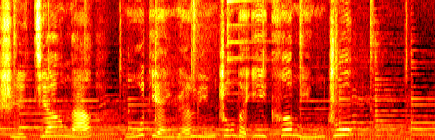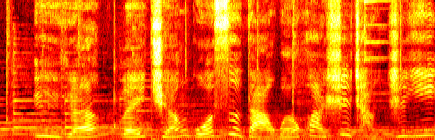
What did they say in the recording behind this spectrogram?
是江南古典园林中的一颗明珠。豫园为全国四大文化市场之一。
